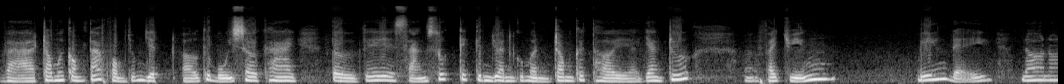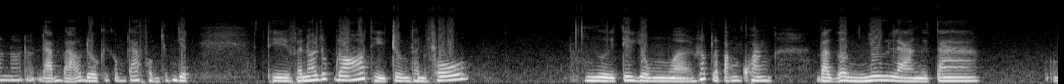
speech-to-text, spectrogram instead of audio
và trong cái công tác phòng chống dịch ở cái buổi sơ khai từ cái sản xuất cái kinh doanh của mình trong cái thời gian trước ờ, phải chuyển biến để nó nó nó đảm bảo được cái công tác phòng chống dịch. Thì phải nói lúc đó thị trường thành phố, người tiêu dùng à, rất là băn khoăn và gần như là người ta ừ,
